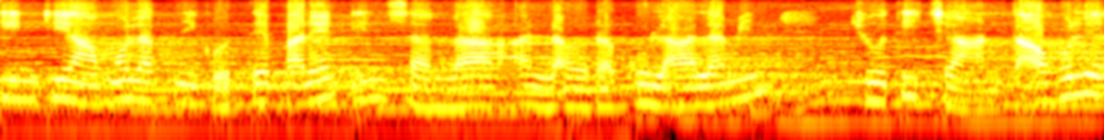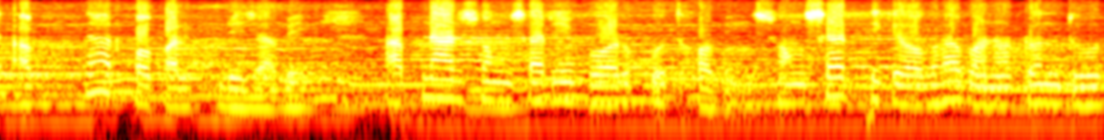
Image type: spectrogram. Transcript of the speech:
তিনটি আমল আপনি করতে পারেন ইনশাল্লাহ আল্লাহ রাবুল আলামিন যদি চান, তাহলে আপনার কপাল খুলে যাবে। আপনার সংসারে বরকত হবে। সংসার থেকে অভাব অনটন দূর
